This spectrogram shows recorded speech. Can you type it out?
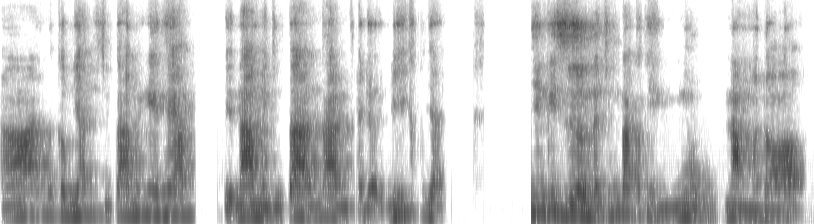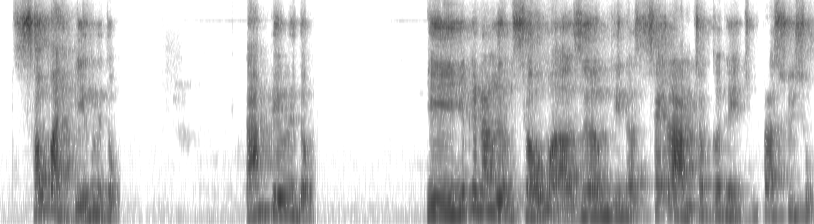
đó, nó công nhận chúng ta mới nghe theo. Việt Nam mình chúng ta đang phải đợi Mỹ công nhận nhưng cái giường là chúng ta có thể ngủ nằm ở đó 6 7 tiếng liên tục 8 tiếng liên tục. Thì những cái năng lượng xấu mà ở giường thì nó sẽ làm cho cơ thể chúng ta suy sụp,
